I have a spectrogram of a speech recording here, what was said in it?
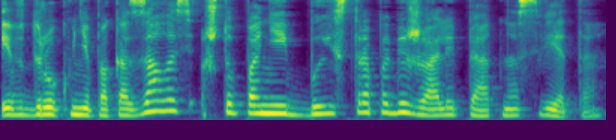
И вдруг мне показалось, что по ней быстро побежали пятна света.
